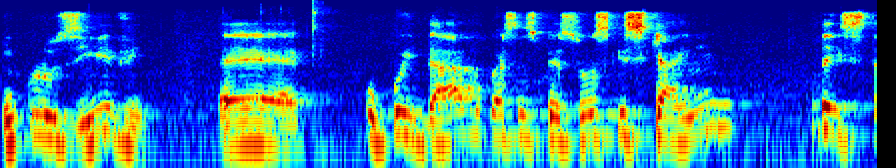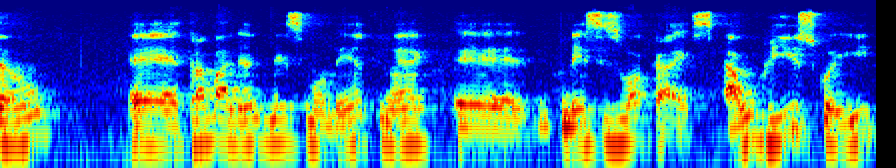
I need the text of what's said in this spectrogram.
inclusive é, o cuidado com essas pessoas que, que ainda estão é, trabalhando nesse momento, né, é, nesses locais. Há um risco aí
